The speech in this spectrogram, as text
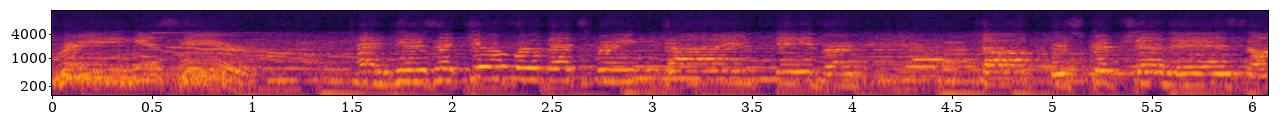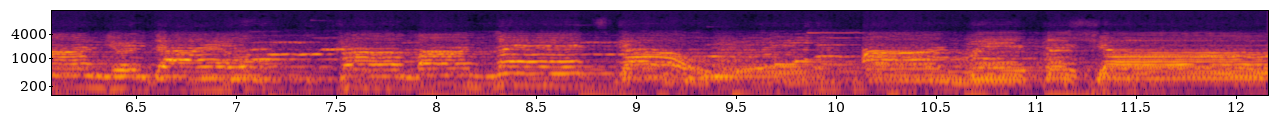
Spring is here, and here's a cure for that springtime fever. The prescription is on your dial. Come on, let's go. On with the show.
